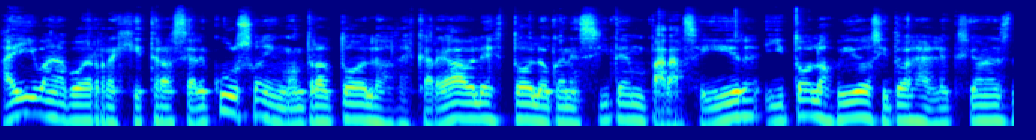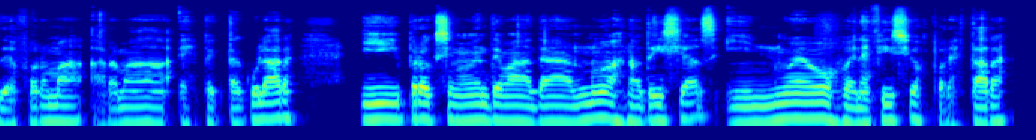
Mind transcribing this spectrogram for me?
Ahí van a poder registrarse al curso y encontrar todos los descargables, todo lo que necesiten para seguir y todos los videos y todas las lecciones de forma armada espectacular. Y próximamente van a tener nuevas noticias y nuevos beneficios por estar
